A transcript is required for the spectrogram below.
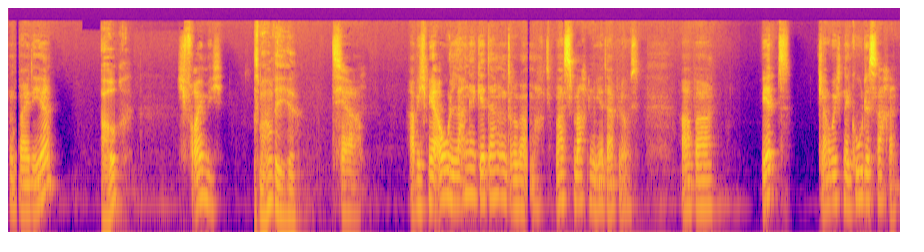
Und bei dir? Auch? Ich freue mich. Was machen wir hier? Tja, habe ich mir auch lange Gedanken drüber gemacht. Was machen wir da bloß? Aber wird, glaube ich, eine gute Sache.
